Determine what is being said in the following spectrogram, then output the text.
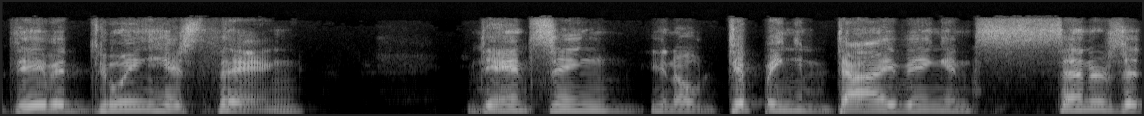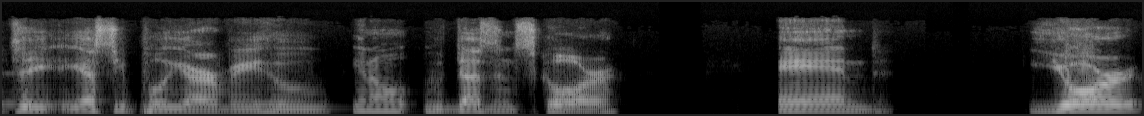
David doing his thing, dancing, you know, dipping and diving, and centers it to Jesse Puljujarvi, who you know who doesn't score. And your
